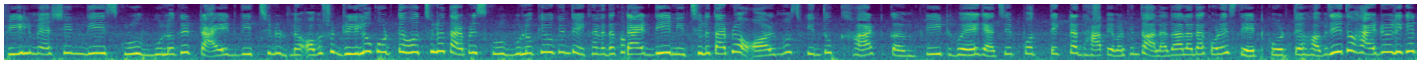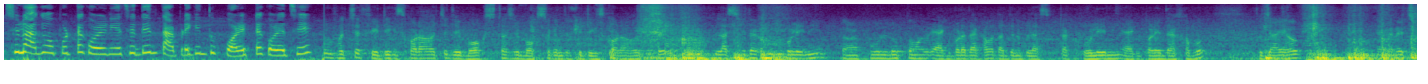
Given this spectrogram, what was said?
ড্রিল মেশিন দিয়ে স্ক্রুপ গুলোকে টাইট দিচ্ছিল। অবশ্য ড্রিলও করতে হচ্ছিল, তারপরে স্ক্রুপ গুলোকেও কিন্তু এখানে দেখো টাইট দিয়ে নিচ্ছিল। তারপরে অলমোস্ট কিন্তু খাট কমপ্লিট হয়ে গেছে প্রত্যেকটা ধাপ এবার কিন্তু আলাদা আলাদা করে সেট করতে হবে। যেহেতু হাইড্রোলিকের ছিল, আগে ওপরটা করে নিয়েছে দেন তারপরে কিন্তু পরেরটা করেছে। হচ্ছে ফিটিংস করা হচ্ছে, যে বক্সটা সেই বক্সটা কিন্তু ফিটিংস করা হচ্ছে। প্লাস্টিকটা এখন খুলিনি কারণ ফুল লুক তোমাকে একবারে দেখাবো, তার জন্য প্লাস্টিকটা খুলিনি একবারে দেখাবো। তো যাই হোক, এবারে ছো-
